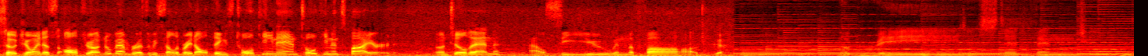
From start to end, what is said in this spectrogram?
So join us all throughout November as we celebrate all things Tolkien and Tolkien inspired. Until then, I'll see you in the fog. The greatest adventure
